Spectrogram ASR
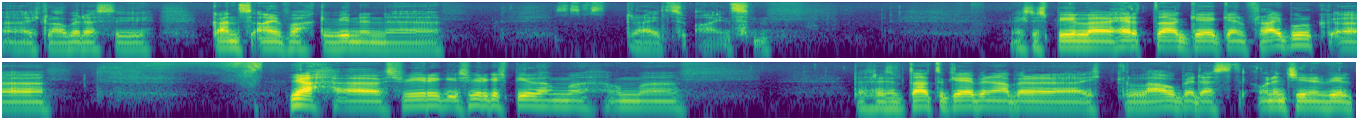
Äh, ich glaube, dass sie ganz einfach gewinnen. 3 zu 1. Nächstes Spiel Hertha gegen Freiburg. Ja, schwierig, schwieriges Spiel, um, um das Resultat zu geben, aber ich glaube, dass unentschieden wird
